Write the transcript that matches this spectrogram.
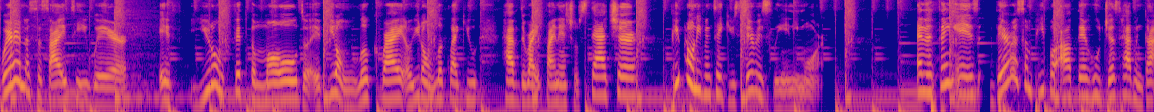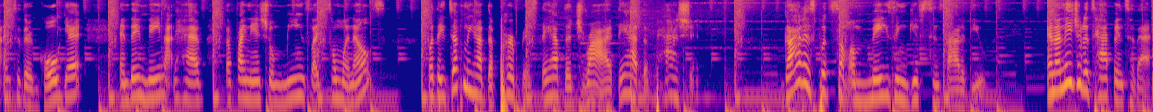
We're in a society where if you don't fit the mold or if you don't look right or you don't look like you have the right financial stature, people don't even take you seriously anymore. And the thing is, there are some people out there who just haven't gotten to their goal yet, and they may not have the financial means like someone else, but they definitely have the purpose, they have the drive, they have the passion. God has put some amazing gifts inside of you. And I need you to tap into that.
